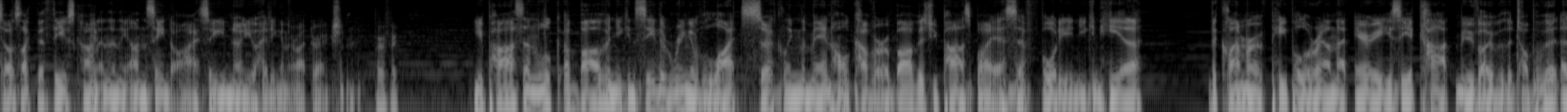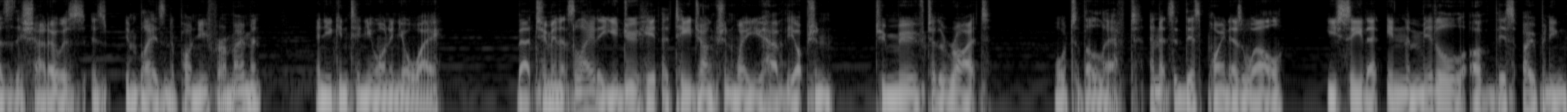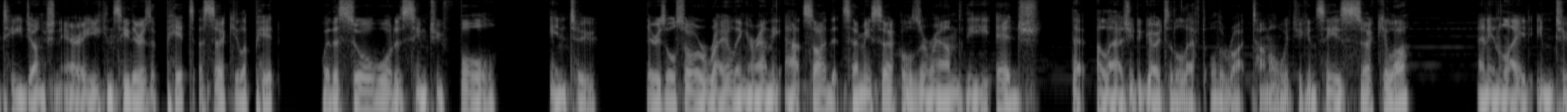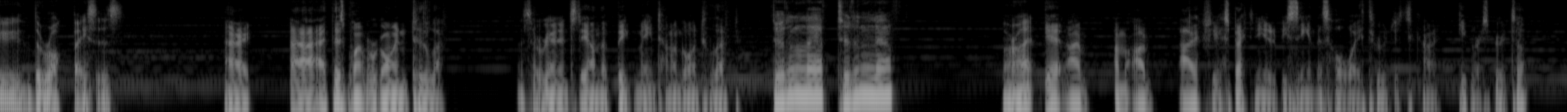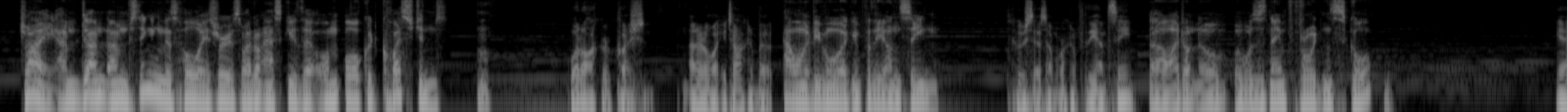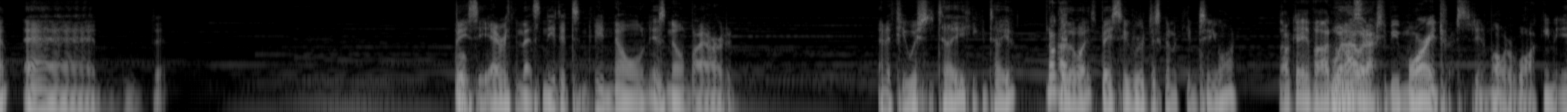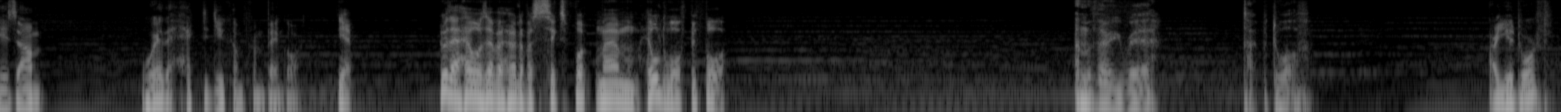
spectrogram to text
So it's like the Thieves' Cant Yep. and then the Unseen Eye. So you know you're heading in the right direction. Perfect. You pass and look above, and you can see the ring of light circling the manhole cover above as you pass by SF40, and you can hear the clamor of people around that area. You see a cart move over the top of it as the shadow is, is emblazoned upon you for a moment, and you continue on in your way. About two minutes later, you do hit a T junction where you have the option to move to the right or to the left. And it's at this point as well, you see that in the middle of this opening T junction area, you can see there is a pit, a circular pit where the sewer waters seem to fall into. There is also a railing around the outside that semicircles around the edge that allows you to go to the left or the right tunnel, which you can see is circular and inlaid into the rock faces. All right. Uh, at this point, we're going to the left. So we're going to stay on the big main tunnel going to the left. To the left, to the left. All right. Yeah, I'm I'm I'm actually expecting you to be singing this whole way through just to kind of keep our spirits up. Trying. I'm, I'm I'm singing this whole way through, so I don't ask you the um, awkward questions. What awkward questions? I don't know what you're talking about. How long have you been working for the unseen? Who says I'm working for the unseen? Oh, I don't know. What was his name? Freuden's score. Yeah. And basically everything that's needed to be known is known by Arden. And if he wishes to tell you, he can tell you. Okay. Otherwise, basically, we're just going to continue on. Okay, if Arden what I would actually be more interested in while we're walking is um, where the heck did you come from, Bangor? Yeah. Who the hell has ever heard of a six foot um, hill dwarf before? I'm a very rare type of dwarf. Are you a dwarf?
